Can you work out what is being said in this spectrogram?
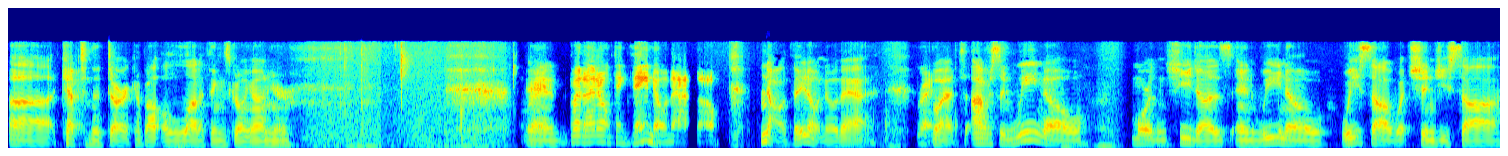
uh, kept in the dark about a lot of things going on here. Right And but i don't think they know that though no, they don't know that. right But obviously, we know more than she does, and we know we saw what Shinji saw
